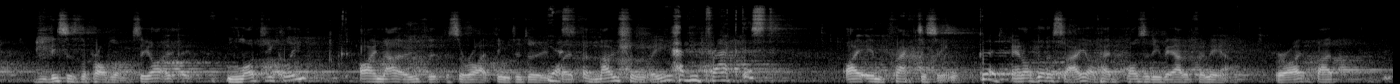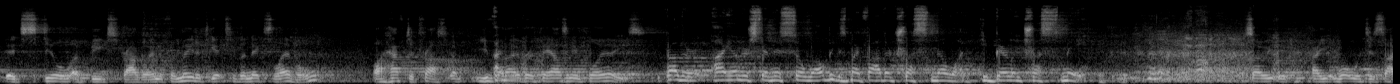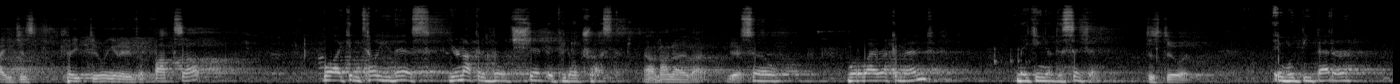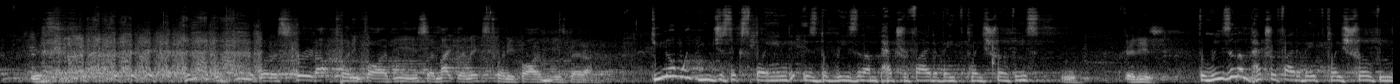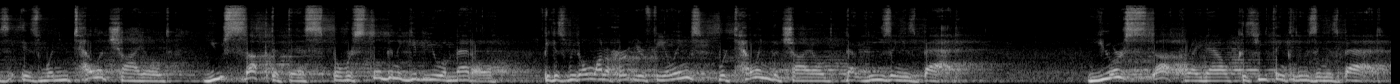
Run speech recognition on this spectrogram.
This is the problem. See, I, logically, I know that it's the right thing to do, Yes. but emotionally, Have you practiced? I am practicing. Good. And I've got to say, I've had positive out it for now, right? But it's still a big struggle. And for me to get to the next level, I have to trust. You've got over a thousand employees. Brother, I understand this so well because my father trusts no one. He barely trusts me. So, you- what would you say? Just keep doing it. If it fucks up, Well, I can tell you this you're not going to build shit if you don't trust. and I know that. Yes, So, what do I recommend? Making a decision. just do it. It would be better. Well, it's screwed up 25 years, so make the next 25 years better. Do you know what you just explained is the reason I'm petrified of eighth place trophies? Mm, it is. The reason I'm petrified of eighth place trophies is when you tell a child, you sucked at this, but we're still going to give you a medal because we don't want to hurt your feelings, we're telling the child that losing is bad. You're stuck right now because you think losing is bad.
